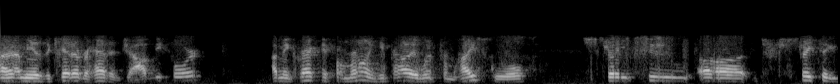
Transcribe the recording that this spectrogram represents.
I, I mean, has the kid ever had a job before? I mean, correct me if I'm wrong. He probably went from high school straight to uh, straight to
